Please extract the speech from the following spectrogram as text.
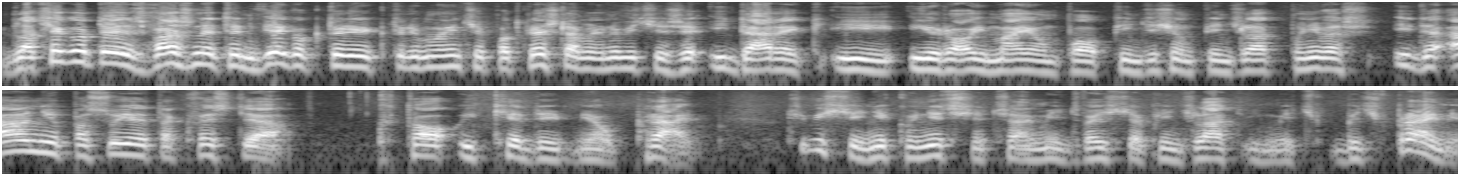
Dlaczego to jest ważne, ten wiek, o który, który w momencie podkreślam, mianowicie, że i Darek, i, i Roy mają po 55 lat, ponieważ idealnie pasuje ta kwestia, kto i kiedy miał prime. Oczywiście niekoniecznie trzeba mieć 25 lat i mieć, być w prime,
